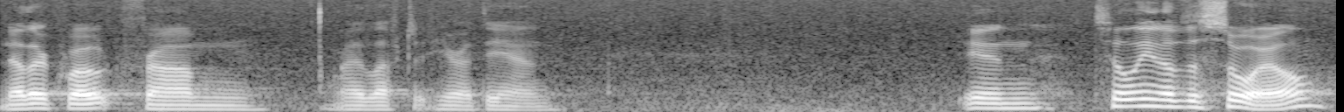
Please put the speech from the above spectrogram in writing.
Another quote from, I left it here at the end. In tilling of the soil,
